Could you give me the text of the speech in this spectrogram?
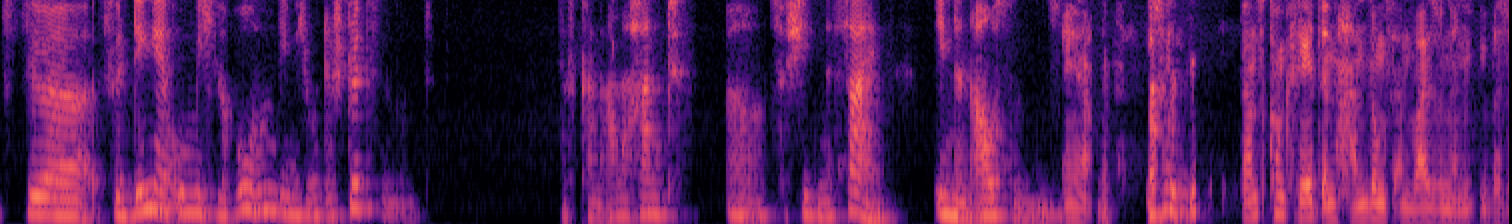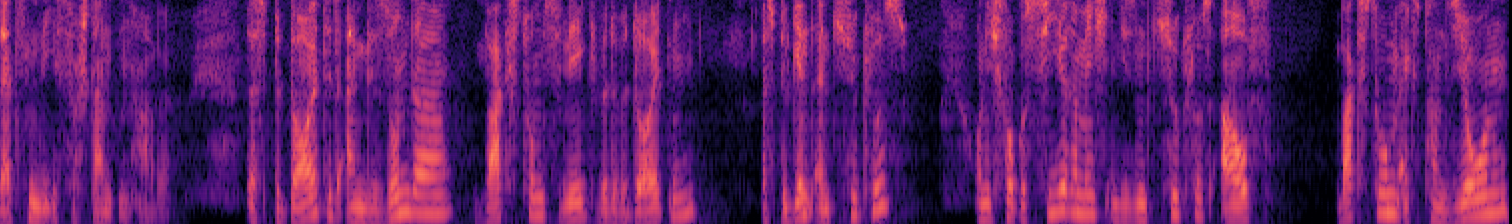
für, für Dinge um mich herum, die mich unterstützen. Und das kann allerhand äh, verschiedenes sein innen, außen. Also, Ja. Lass das ganz konkret in Handlungsanweisungen übersetzen, wie ich es verstanden habe. Das bedeutet, ein gesunder Wachstumsweg würde bedeuten, es beginnt ein Zyklus und ich fokussiere mich in diesem Zyklus auf Wachstum, Expansion,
